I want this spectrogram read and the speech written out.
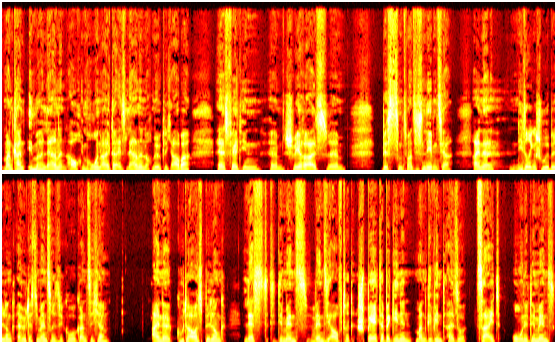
Man kann immer lernen. Auch im hohen Alter ist Lernen noch möglich, aber es fällt ihnen ähm, schwerer als ähm, bis zum 20. Lebensjahr. Eine niedrige Schulbildung erhöht das Demenzrisiko ganz sicher. Eine gute Ausbildung lässt die Demenz, wenn sie auftritt, später beginnen. Man gewinnt also Zeit ohne Demenz.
